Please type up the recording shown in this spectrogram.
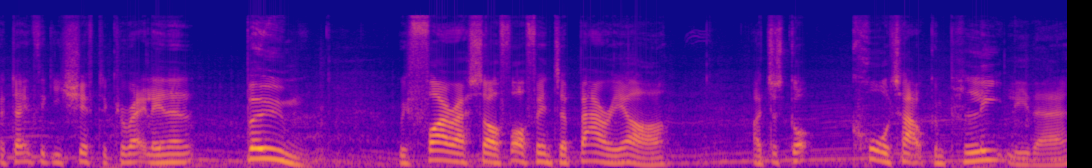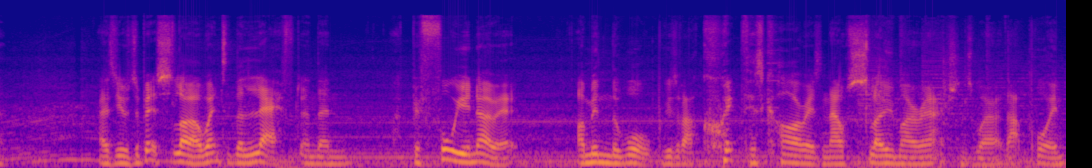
I don't think he shifted correctly. And then, boom, we fire ourselves off into barrier. I just got caught out completely there as he was a bit slow. I went to the left, and then before you know it, I'm in the wall because of how quick this car is and how slow my reactions were at that point.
